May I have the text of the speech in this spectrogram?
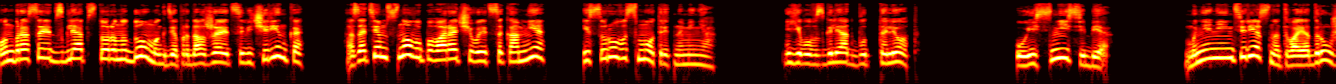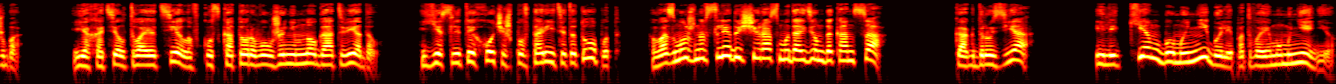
Он бросает взгляд в сторону дома, где продолжается вечеринка, а затем снова поворачивается ко мне и сурово смотрит на меня. Его взгляд будто лед. «Уясни себе. Мне не интересна твоя дружба. Я хотел твое тело, вкус которого уже немного отведал. Если ты хочешь повторить этот опыт, возможно, в следующий раз мы дойдем до конца. Как друзья. Или кем бы мы ни были, по твоему мнению»,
